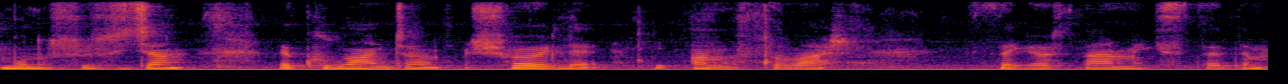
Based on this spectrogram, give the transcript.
Bunu süzeceğim ve kullanacağım. Şöyle bir anısı var. Size göstermek istedim.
